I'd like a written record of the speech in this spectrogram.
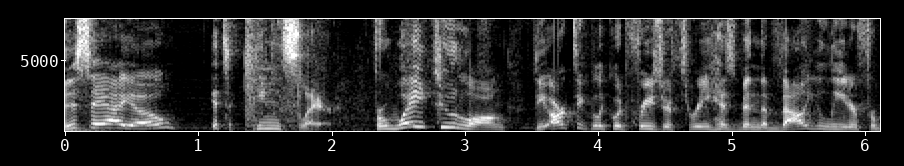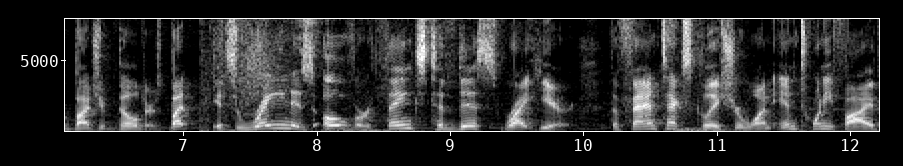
This AIO, it's a Kingslayer. For way too long, the Arctic Liquid Freezer 3 has been the value leader for budget builders, but its reign is over thanks to this right here, the Phanteks Glacier 1 M25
